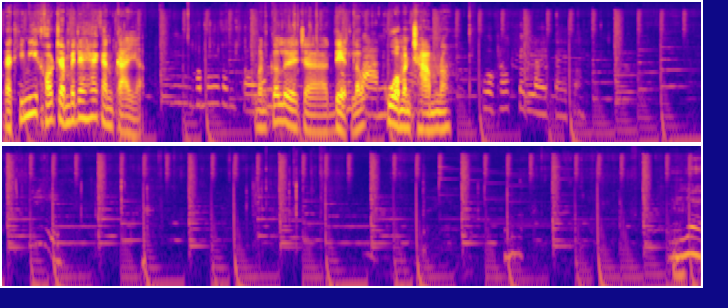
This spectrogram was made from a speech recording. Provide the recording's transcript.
แต่ที่นี่เขาจะไม่ได้ให้กันไกลอะ อืมเขาไม่ให้กันโต มันก็เลยจะเด็ดแล้วสงสาร กลัวมันช้ำเนาะกลัวเขาเป็นไรไปป่ะนี่ใหญ่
